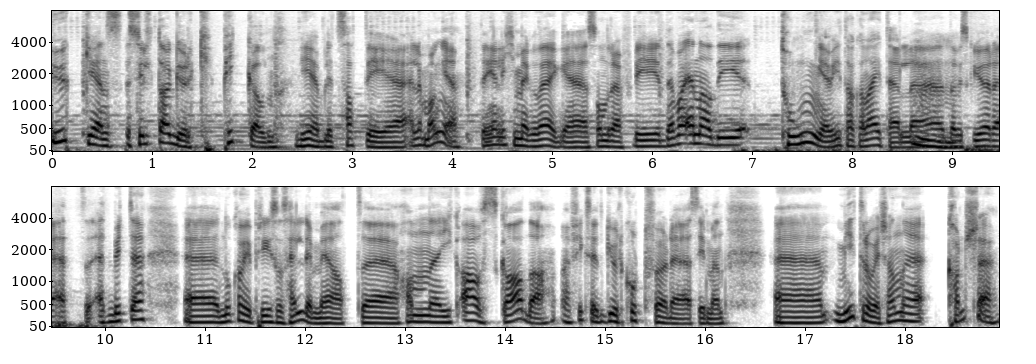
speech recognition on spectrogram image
Ukens sylteagurk, pickelen, vi er blitt satt i, eller mange, det gjelder ikke meg og deg, eh, Sondre, fordi det var en av de tunge vi takka nei til mm. da vi skulle gjøre et, et bytte. Eh, nå kan vi prise oss heldige med at eh, han gikk av skada. Han fikk seg et gult kort før det, Simen. Eh, Mitrovic han er kanskje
